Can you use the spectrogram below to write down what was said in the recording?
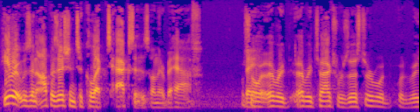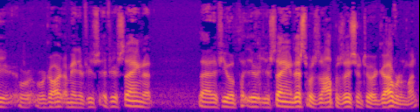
here. It was an opposition to collect taxes on their behalf. They- So every every tax resistor would, would be re- regard. I mean, if you if you're saying that that if you you're saying this was an opposition to a government,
